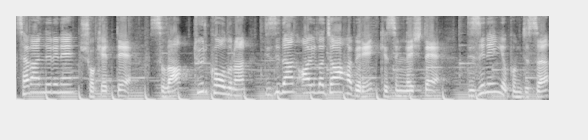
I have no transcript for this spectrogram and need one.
sevenlerini şok etti. Sıla Türkoğlu'nun diziden ayrılacağı haberi kesinleşti. Dizinin yapımcısı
